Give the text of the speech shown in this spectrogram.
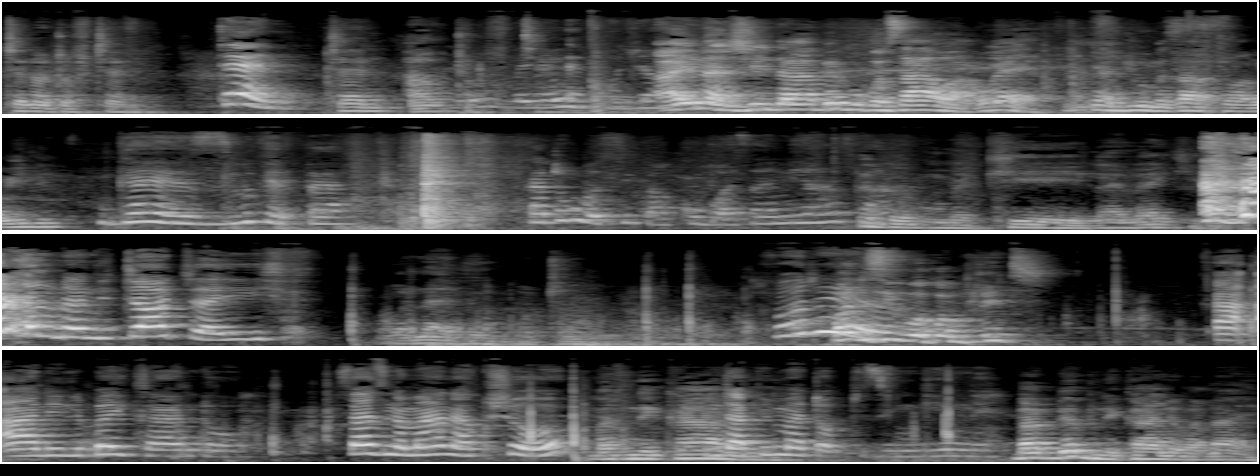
10 out of 10. 10. 10 out of Venye uko juu. Haina shida, bebu uko sawa. We, nyanya juu umezaa watu wawili. Guys, look at that. Katumbo si kakubwa sana hapa. Umekill, I like it. Unanichocha hii. Wallahi bebu uko Kwani si uko complete? Ah, ah, nilibai kando. Sasa zina maana kusho But ni kali. nitapima top zingine. but babe ni kali wallahi.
